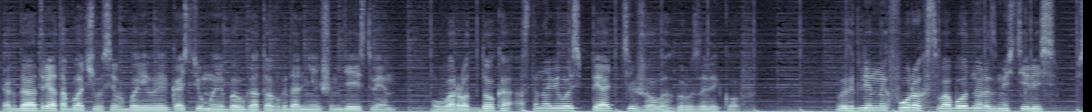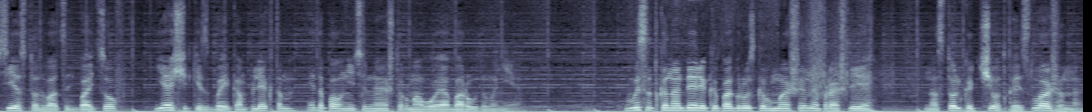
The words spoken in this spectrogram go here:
Когда отряд облачился в боевые костюмы и был готов к дальнейшим действиям, у ворот дока остановилось пять тяжелых грузовиков. В их длинных фурах свободно разместились все 120 бойцов, ящики с боекомплектом и дополнительное штурмовое оборудование. Высадка на берег и погрузка в машины прошли настолько четко и слаженно,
